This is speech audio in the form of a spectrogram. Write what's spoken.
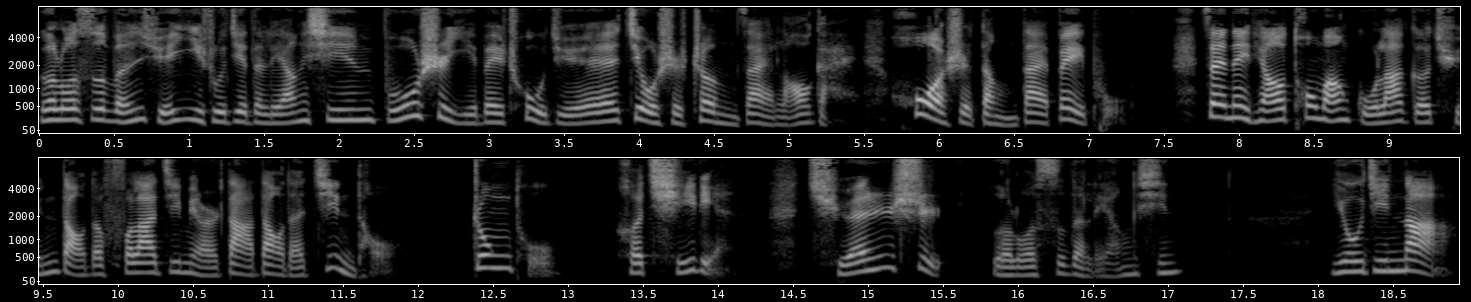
俄罗斯文学艺术界的良心，不是已被处决，就是正在劳改，或是等待被捕。在那条通往古拉格群岛的弗拉基米尔大道的尽头、中途和起点，全是俄罗斯的良心。尤金娜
